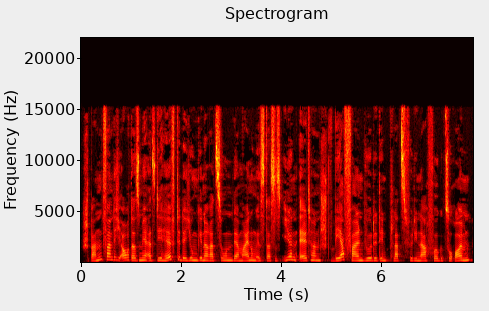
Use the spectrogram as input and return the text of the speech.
Spannend fand ich auch, dass mehr als die Hälfte der jungen Generation der Meinung ist, dass es ihren Eltern schwer fallen würde, den Platz für die Nachfolge zu räumen.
